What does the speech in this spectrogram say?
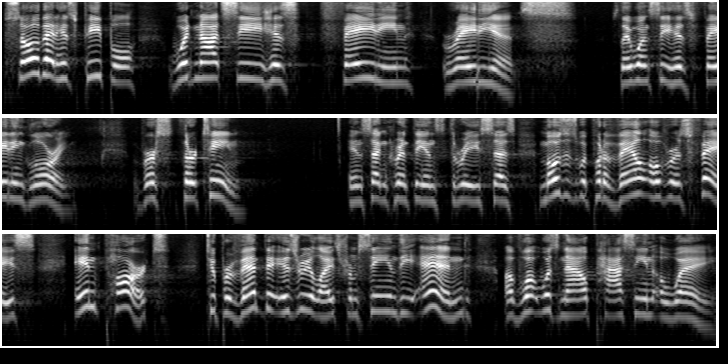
so that his people would not see his fading radiance. So they wouldn't see his fading glory. Verse 13 in 2 Corinthians 3 says Moses would put a veil over his face in part to prevent the Israelites from seeing the end of what was now passing away.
